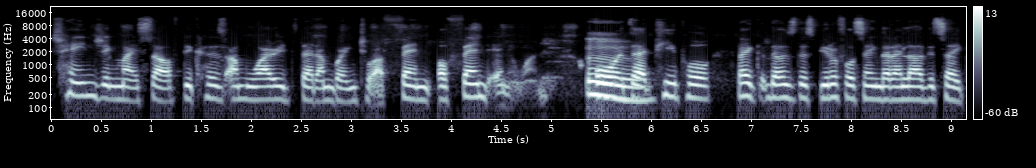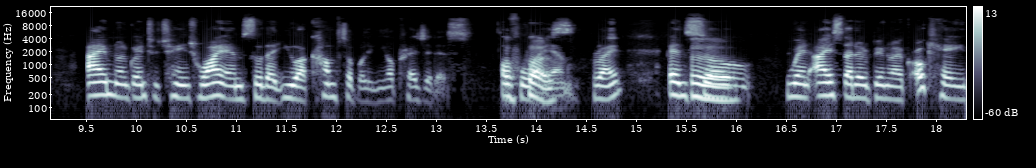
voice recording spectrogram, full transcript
changing myself because I'm worried that I'm going to offend offend anyone or Mm. that people like there's this beautiful saying that I love it's like I'm not going to change who I am so that you are comfortable in your prejudice of, Of who I am. Mm. right and so when I started being like okay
